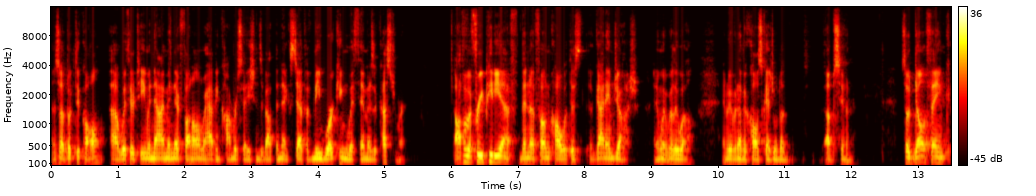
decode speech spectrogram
And so I booked a call uh, with their team, and now I'm in their funnel, and we're having conversations about the next step of me working with them as a customer. Off of a free PDF, then a phone call with this guy named Josh, and it went really well. And we have another call scheduled up, up soon. So don't think,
